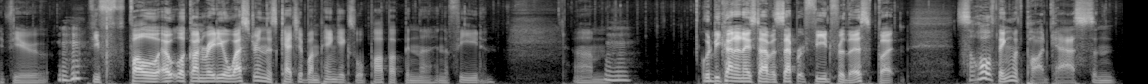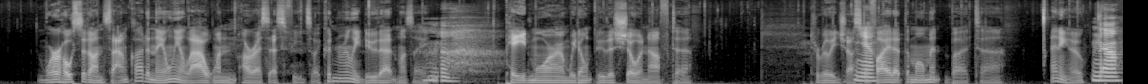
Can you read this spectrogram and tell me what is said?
if you mm-hmm. if you follow Outlook on Radio Western, this ketchup on pancakes will pop up in the in the feed. Um, mm-hmm. Would be kind of nice to have a separate feed for this, but it's the whole thing with podcasts and we're hosted on SoundCloud and they only allow one RSS feed, so I couldn't really do that unless I paid more and we don't do this show enough to to really justify it at the moment. But uh anywho. No.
